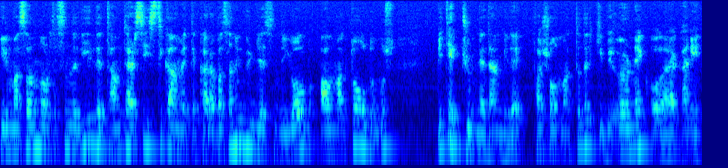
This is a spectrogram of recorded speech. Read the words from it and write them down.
bir masalın ortasında değil de tam tersi istikamette Karabasan'ın güncesinde yol almakta olduğumuz bir tek cümleden bile faş olmaktadır ki bir örnek olarak hani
